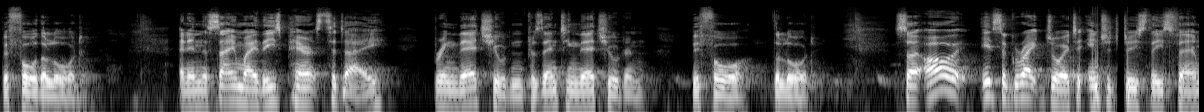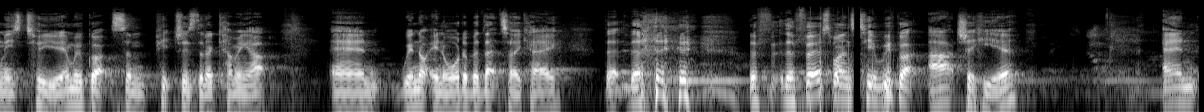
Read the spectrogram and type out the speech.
before the Lord. And in the same way, these parents today bring their children, presenting their children before the Lord. So, oh, it's a great joy to introduce these families to you. And we've got some pictures that are coming up. And we're not in order, but that's okay. The, the, the, the first one's here. We've got Archer here. And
